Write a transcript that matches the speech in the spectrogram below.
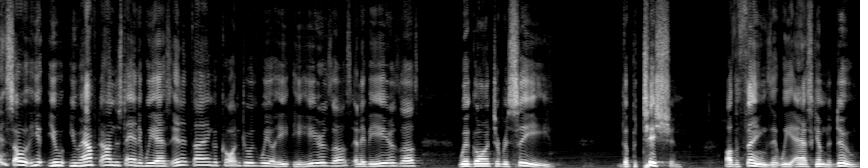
And so you, you, you have to understand if we ask anything according to his will, he, he hears us. And if he hears us, we're going to receive the petition are the things that we ask Him to do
